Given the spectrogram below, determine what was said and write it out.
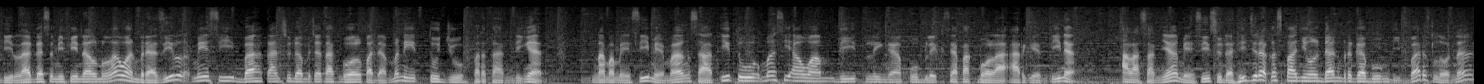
Di laga semifinal melawan Brazil, Messi bahkan sudah mencetak gol pada menit 7 pertandingan. Nama Messi memang saat itu masih awam di telinga publik sepak bola Argentina. Alasannya Messi sudah hijrah ke Spanyol dan bergabung di Barcelona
